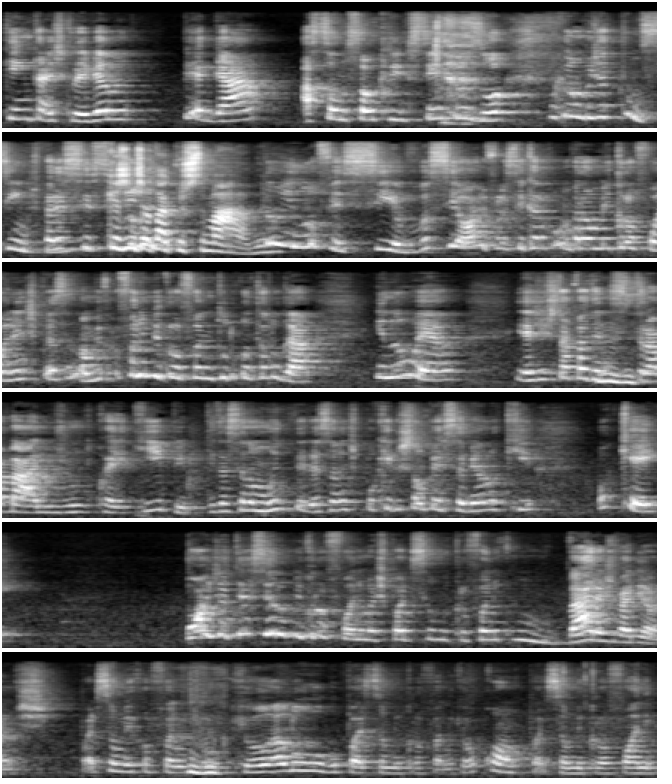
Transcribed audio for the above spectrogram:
quem está escrevendo pegar a solução que a gente sempre usou. Porque é um objeto tão simples, parece ser Que a gente já está acostumado. Tão inofensivo. Você olha e fala assim: quero comprar um microfone. A gente pensa: não, microfone é microfone em tudo quanto é lugar. E não é. E a gente está fazendo esse uhum. trabalho junto com a equipe e está sendo muito interessante porque eles estão percebendo que, ok, pode até ser um microfone, mas pode ser um microfone com várias variantes. Pode ser um microfone que eu, que eu alugo, pode ser um microfone que eu compro, pode ser um microfone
